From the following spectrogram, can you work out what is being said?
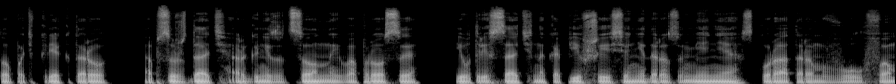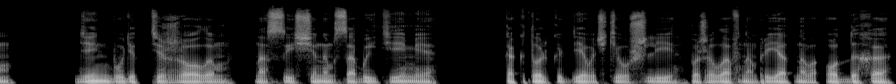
топать к ректору, обсуждать организационные вопросы и утрясать накопившиеся недоразумения с куратором Вулфом. День будет тяжелым, насыщенным событиями. Как только девочки ушли, пожелав нам приятного отдыха,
